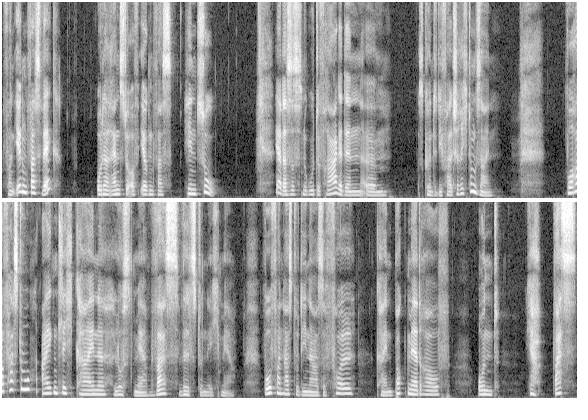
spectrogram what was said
von irgendwas weg oder rennst du auf irgendwas hinzu? Ja, das ist eine gute Frage, denn ähm, es könnte die falsche Richtung sein. Worauf hast du eigentlich keine Lust mehr? Was willst du nicht mehr? Wovon hast du die Nase voll? Keinen Bock mehr drauf. Und ja, was,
